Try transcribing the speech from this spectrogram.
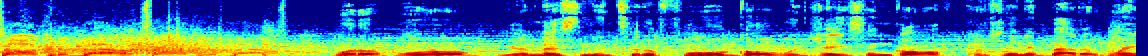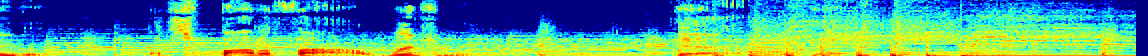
about. Talking about. What up, world? You're listening to The Full Go with Jason Goff, presented by The Ringer, a Spotify original. Yeah.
